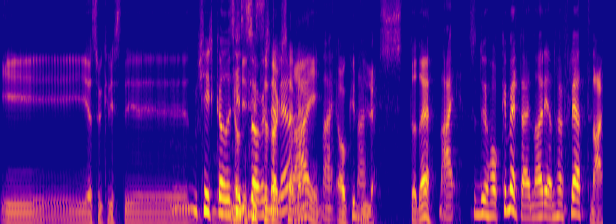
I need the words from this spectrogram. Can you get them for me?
i Jesu Kristi Kirka de siste siste dagers hellige? Nei, jeg har ikke nei. lyst til det. Nei, så du har ikke meldt deg inn av ren høflighet? Nei.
